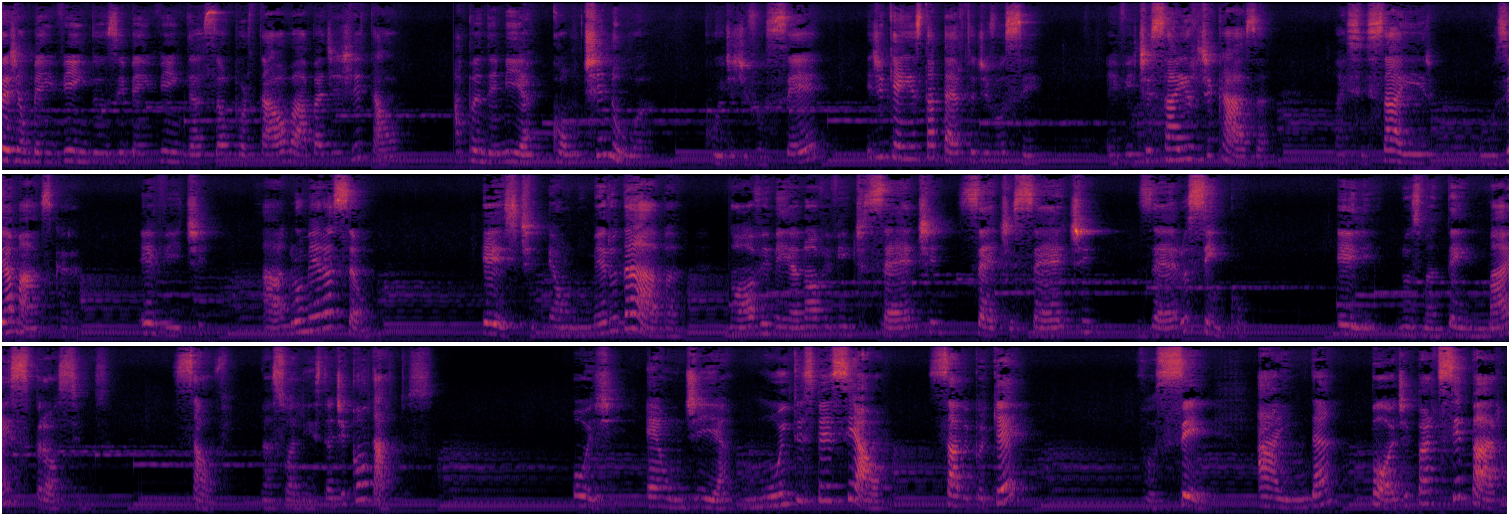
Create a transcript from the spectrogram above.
Sejam bem-vindos e bem-vindas ao portal Aba Digital. A pandemia continua. Cuide de você e de quem está perto de você. Evite sair de casa, mas se sair, use a máscara. Evite a aglomeração. Este é o número da aba 96927 7705. Ele nos mantém mais próximos. Salve na sua lista de contatos. Hoje é um dia muito especial. Sabe por quê? Você ainda pode participar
